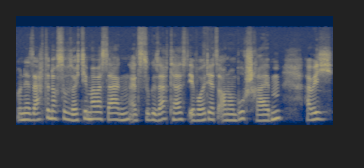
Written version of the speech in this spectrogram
und er sagte noch so, soll ich dir mal was sagen? Als du gesagt hast, ihr wollt jetzt auch noch ein Buch schreiben, habe ich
